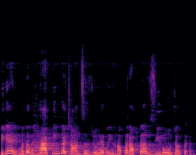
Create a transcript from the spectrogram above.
ठीक है? मतलब हैकिंग का चांसेस जो है वो यहाँ पर आपका ज़ीरो हो जाता है।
